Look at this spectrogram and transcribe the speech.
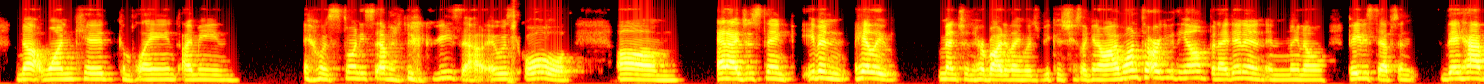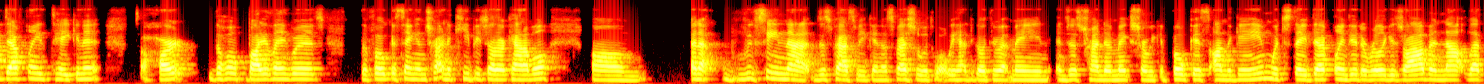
not one kid complained. I mean, it was 27 degrees out. It was cold. Um, and I just think even Haley mentioned her body language because she's like, you know, I wanted to argue with the ump and I didn't, and you know, baby steps. And they have definitely taken it to heart, the whole body language, the focusing and trying to keep each other accountable. Um, and I, we've seen that this past weekend, especially with what we had to go through at Maine and just trying to make sure we could focus on the game, which they definitely did a really good job and not let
